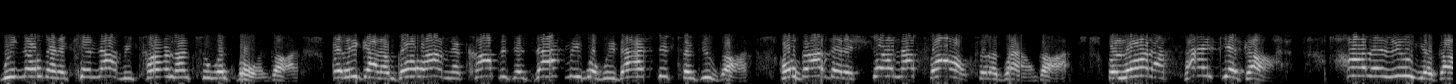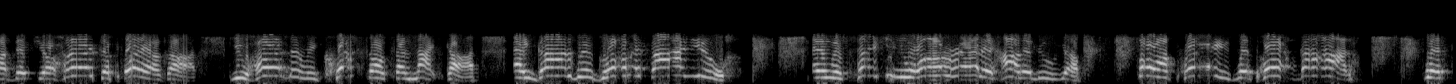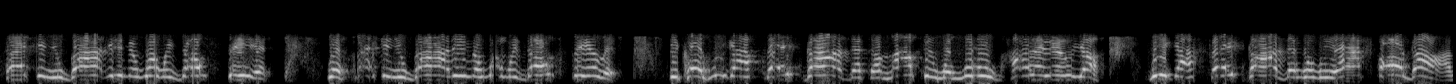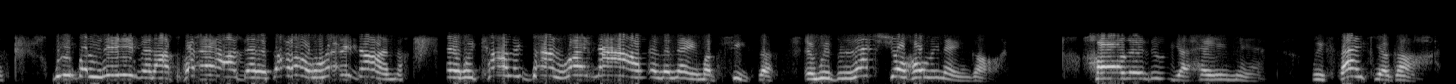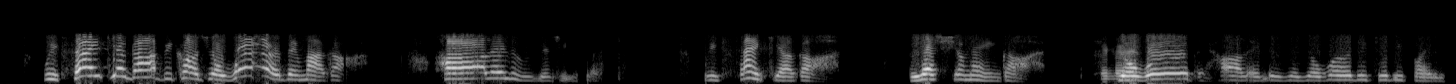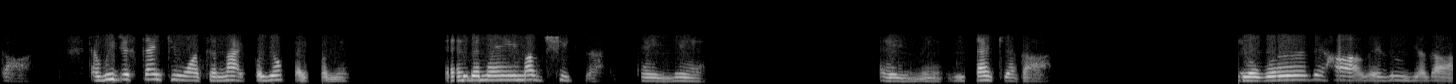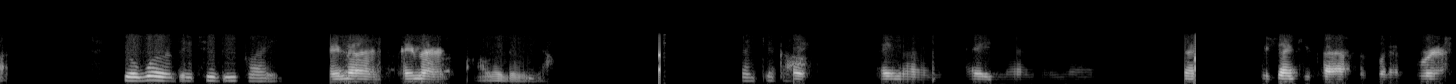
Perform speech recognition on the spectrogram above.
we know that it cannot return unto us void, God. But it got to go out and accomplish exactly what we've asked it to do, God. Oh, God, that it shall not fall to the ground, God. But, Lord, I thank you, God. Hallelujah, God, that you heard the prayer, God. You heard the request on tonight, God. And, God, we're glorifying you. And we're thanking you already, hallelujah, for our praise report, God. We're thanking you, God, even when we don't see it. We're thanking you, God, even when we don't feel it. Because we got faith, God, that the mountain will move. Hallelujah. We got faith, God, that when we ask for God, we believe in our prayer that it's already done. And we count it done right now in the name of Jesus. And we bless your holy name, God. Hallelujah. Amen. We thank you, God. We thank you, God, because you're worthy, my God. Hallelujah, Jesus. We thank you, God. Bless your name, God. Amen. You're worthy. Hallelujah. You're worthy to be praised, God. And we just thank you on tonight for your faithfulness. In the name of Jesus. Amen. Amen. We thank you, God. You're worthy. Hallelujah, God. You're worthy to be praised. Amen. Amen. Hallelujah. Thank you, God. Amen. Amen. Amen. Thank, we thank you, Pastor, for that prayer.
